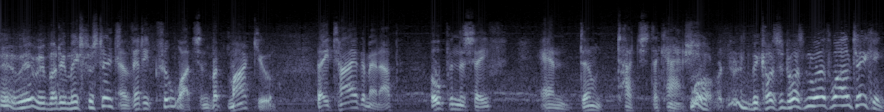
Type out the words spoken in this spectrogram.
everybody makes mistakes. Uh, very true, Watson, but mark you, they tie the men up, open the safe, and don't touch the cash. Well, because it wasn't worthwhile taking.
